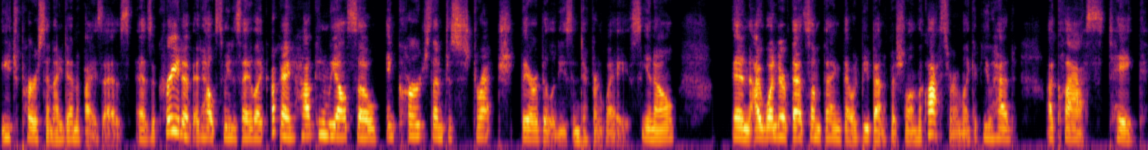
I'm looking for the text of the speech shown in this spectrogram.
each person identifies as as a creative, it helps me to say, like, okay, how can we also encourage them to stretch their abilities in different ways, you know? And I wonder if that's something that would be beneficial in the classroom. Like if you had a class take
